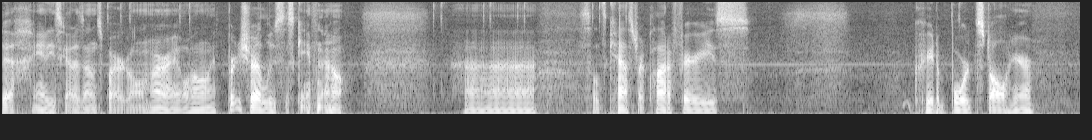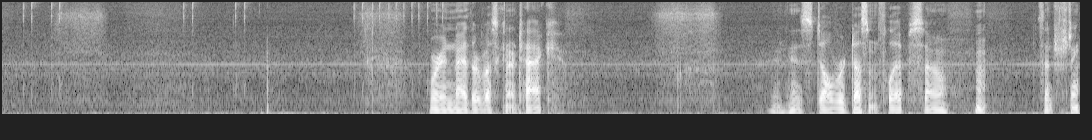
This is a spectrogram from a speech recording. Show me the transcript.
Ugh, and he's got his own Spire Golem. Alright, well, I'm pretty sure I lose this game now. Uh, so let's cast our Cloud of Faeries. Create a board stall here. Wherein neither of us can attack. And his Delver doesn't flip, so, hmm, it's interesting.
